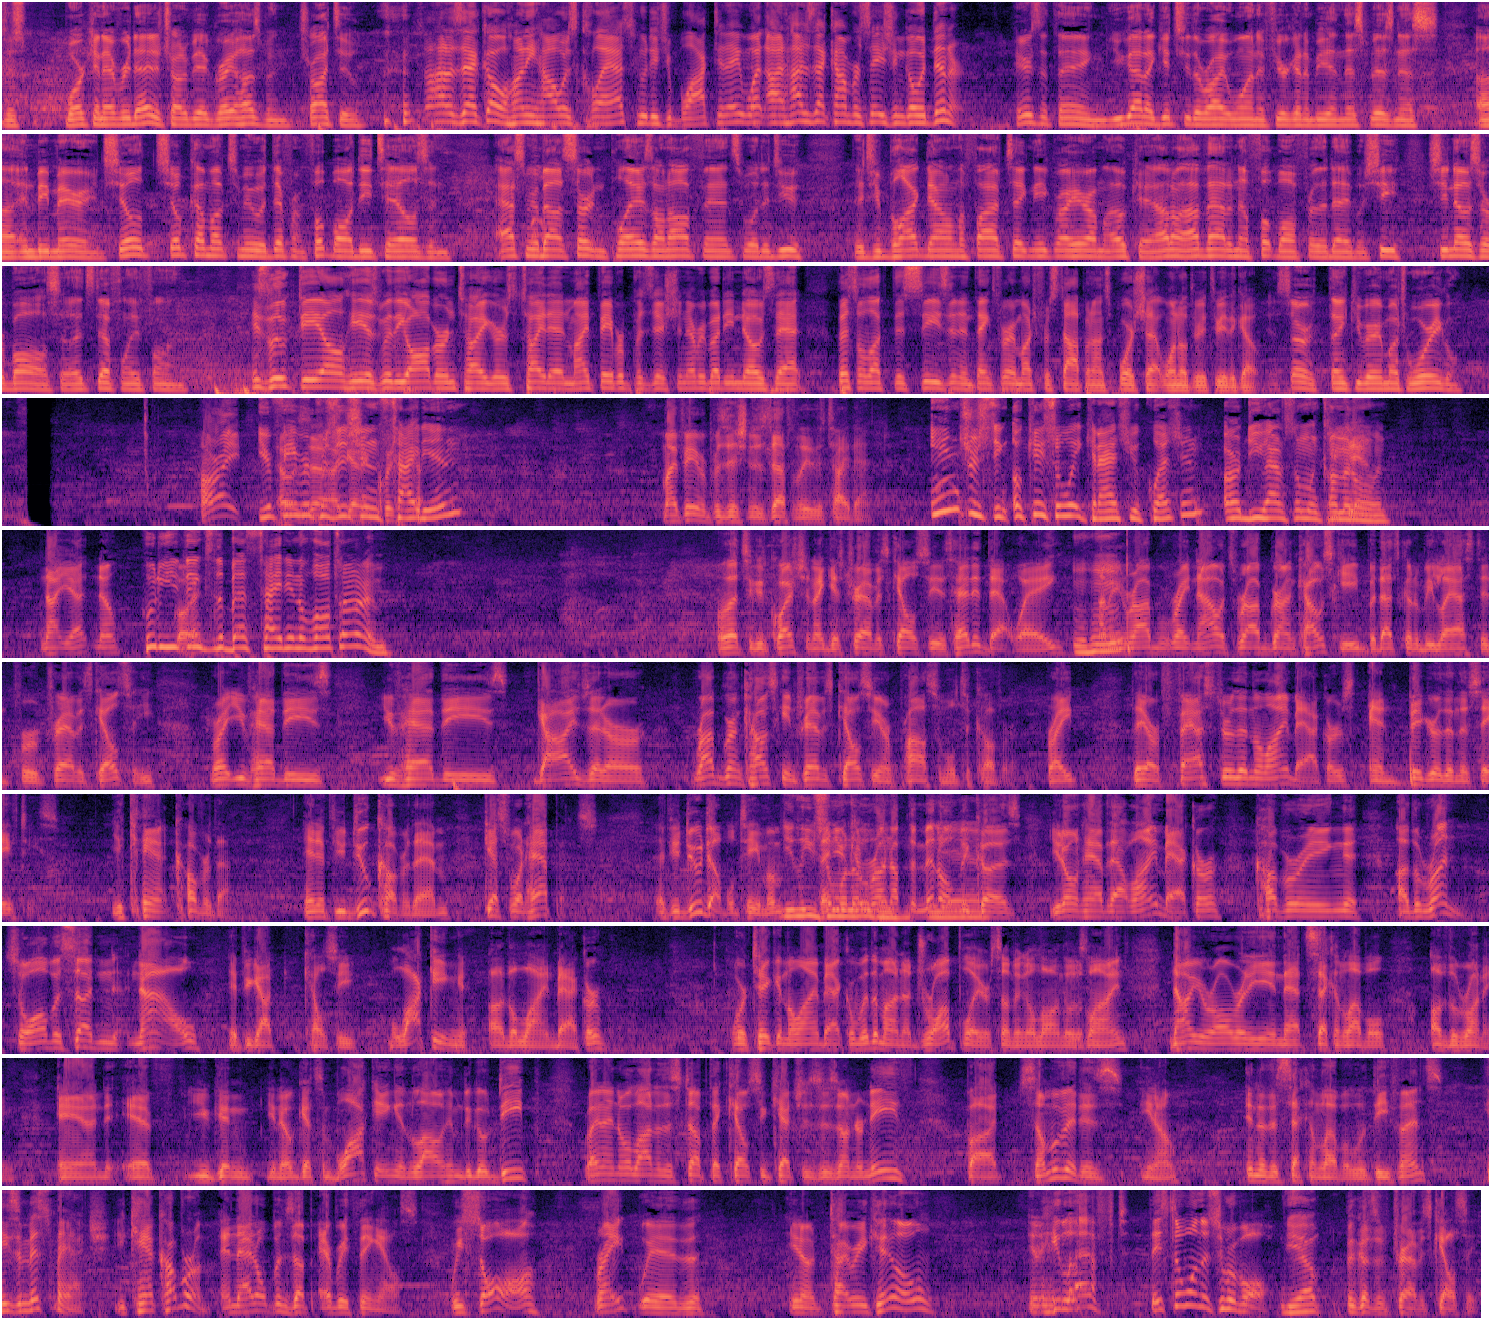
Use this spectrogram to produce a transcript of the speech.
just working every day to try to be a great husband. Try to. So how does that go, honey? How was class? Who did you block today? What? uh, How does that conversation go at dinner? Here's the thing: you got to get you the right one if you're going to be in this business uh, and be married. She'll she'll come up to me with different football details and ask me about certain plays on offense. Well, did you did you block down on the five technique right here? I'm like, okay, I don't. I've had enough football for the day, but she she knows her ball, so it's definitely fun. He's Luke Deal. He is with the Auburn Tigers, tight end, my favorite position. Everybody knows that. Best of luck this season, and thanks very much for stopping on Sports Chat 1033 The Go. Yes, sir. Thank you very much, War Eagle. All right. Your That was, favorite uh, position is tight end? My favorite position is definitely the tight end. Interesting. Okay, so wait, can I ask you a question? Or do you have someone coming on? Not yet, no. Who do you Go think's ahead. the best tight end of all time? Well, that's a good question. I guess Travis Kelce is headed that way. Mhm. I mean, Rob. Right now, it's Rob Gronkowski, but that's going to be lasted for Travis Kelce, right? You've had these, you've had these guys that are Rob Gronkowski and Travis Kelce are impossible to cover, right? They are faster than the linebackers and bigger than the safeties. You can't cover them, and if you do cover them, guess what happens? If you do double team them, You leave then you can run up the middle Yeah. because you don't have that linebacker covering uh, the run. So all of a sudden now, if you got Kelce blocking uh, the linebacker, or taking the linebacker with him on a draw play or something along those lines, now you're already in that second level of the running. And if you can, you know, get some blocking and allow him to go deep, right? I know a lot of the stuff that Kelce catches is underneath, but some of it is, you know, into the second level of defense. He's a mismatch. You can't cover him, and that opens up everything else. We saw, right, with, you know, Tyreek Hill, you know, he left. They still won the Super Bowl. Yep. Because of Travis Kelce.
